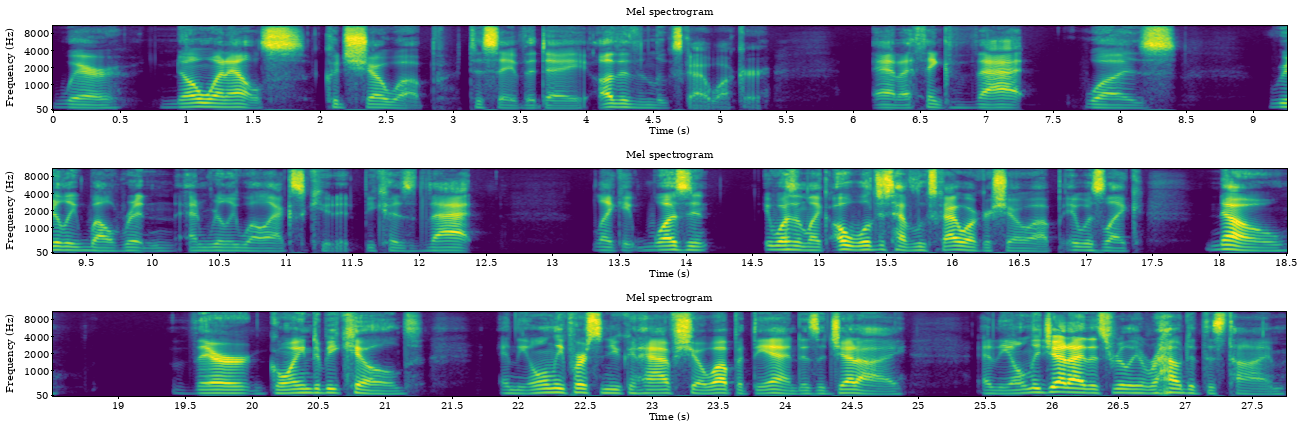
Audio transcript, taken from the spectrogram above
where no one else could show up to save the day other than Luke Skywalker. And I think that was really well written and really well executed because that like it wasn't it wasn't like oh we'll just have Luke Skywalker show up. It was like no they're going to be killed and the only person you can have show up at the end is a Jedi and the only Jedi that's really around at this time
